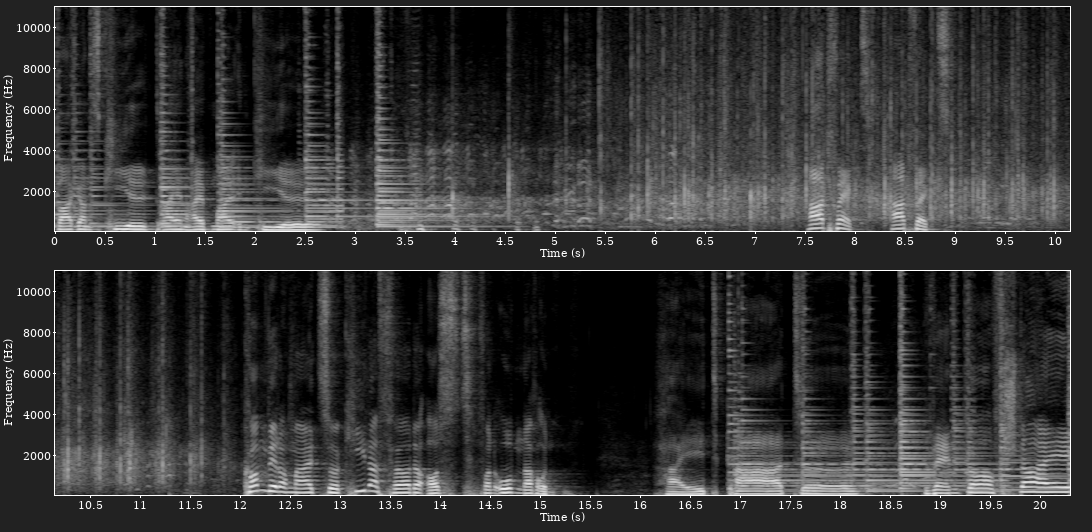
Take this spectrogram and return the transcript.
war ganz Kiel dreieinhalb Mal in Kiel. Hard Facts, Hard Facts. Kommen wir doch mal zur Kieler Förde Ost von oben nach unten. Heidkarte, Wenddorfstein,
